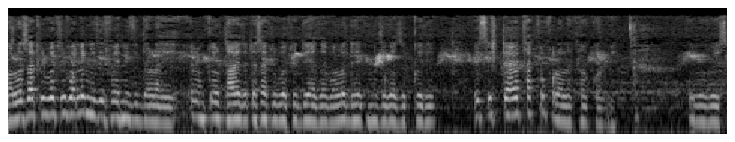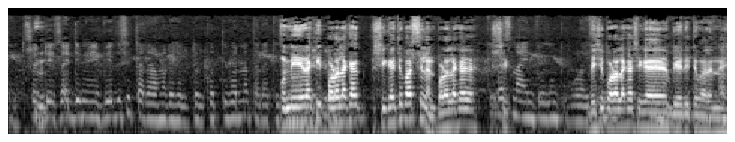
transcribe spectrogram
ভালো চাকরি বাকরি পেলে নিজের পায়ে নিজে দাঁড়ায় এরকম কেউ থাকে যেটা চাকরি বাকরি দেওয়া যায় ভালো দেখে যোগাযোগ করে এই চেষ্টা থাকলে পড়ালেখাও করবে মেয়েরা কি পড়ালেখা শিখাইতে পারছিলেন? পড়ালেখা বেশি পড়ালেখা শিখায় বিয়ে দিতে পারেন নাই।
